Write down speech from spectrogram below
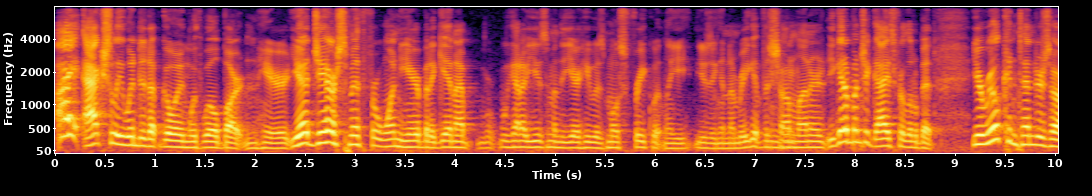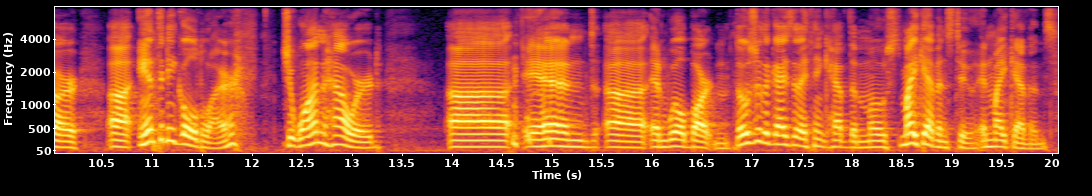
I actually ended up going with Will Barton here. You had J.R. Smith for one year, but again, I, we got to use him in the year he was most frequently using a number. You get Voshon Lenard. You get a bunch of guys for a little bit. Your real contenders are uh, Anthony Goldwire, Juwan Howard, uh, and uh, and Will Barton. Those are the guys that I think have the most. Mike Evans too, and Mike Evans.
